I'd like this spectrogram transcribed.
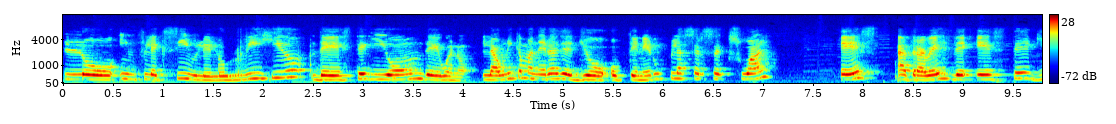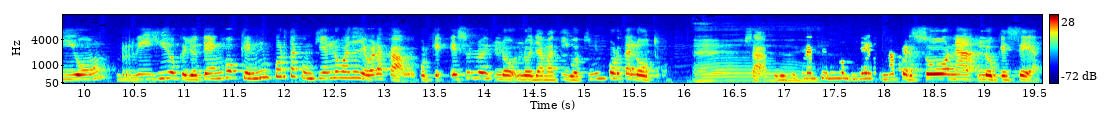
lo inflexible, lo rígido de este guion de, bueno, la única manera de yo obtener un placer sexual es a través de este guion rígido que yo tengo, que no importa con quién lo vaya a llevar a cabo, porque eso es lo, llamativo, aquí no importa el otro. O sea, puede ser un objeto, una persona, lo que sea.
